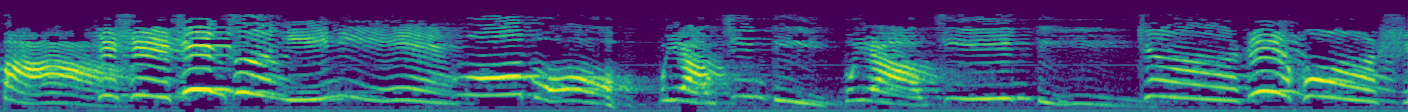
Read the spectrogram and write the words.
吧。只是君子一面。我不，不要紧的，不要紧的。这日何时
